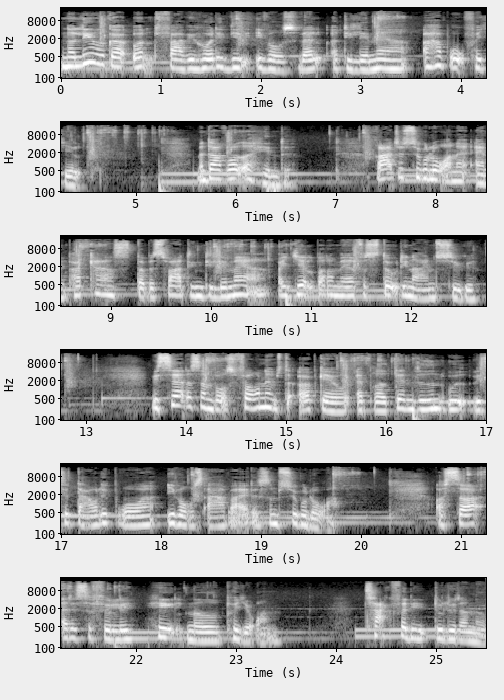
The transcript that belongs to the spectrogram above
Når livet gør ondt, far vi hurtigt vild i vores valg og dilemmaer og har brug for hjælp. Men der er råd at hente. Radiopsykologerne er en podcast, der besvarer dine dilemmaer og hjælper dig med at forstå din egen psyke. Vi ser det som vores fornemmeste opgave at brede den viden ud, vi til daglig bruger i vores arbejde som psykologer. Og så er det selvfølgelig helt nede på jorden. Tak fordi du lytter med.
